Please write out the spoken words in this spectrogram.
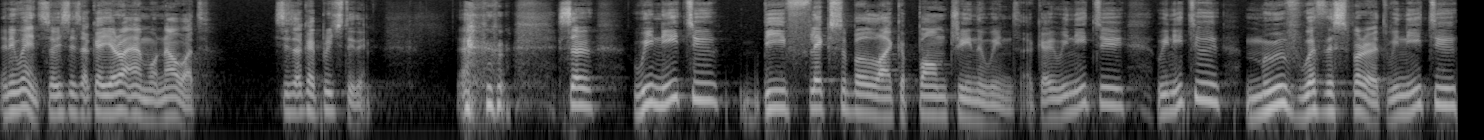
And he went. So he says, Okay, here I am. Well, now what? He says, Okay, preach to them. so we need to be flexible like a palm tree in the wind. Okay, we need to we need to move with the Spirit. We need to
